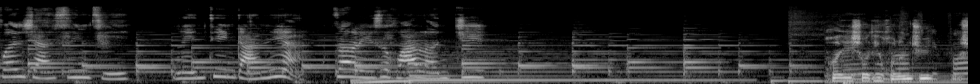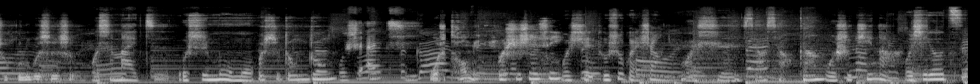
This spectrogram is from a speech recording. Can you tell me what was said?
分享心情，聆听感念。这里是华人居。欢迎收听火龙居，我是胡萝卜先生。我是麦子，我是木木，我是东东，我是安琪，我是 Tommy，我是山心，我是图书馆少女，我是小小刚，我是 Tina，我是优子，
